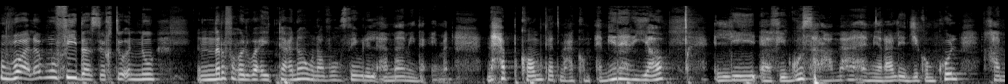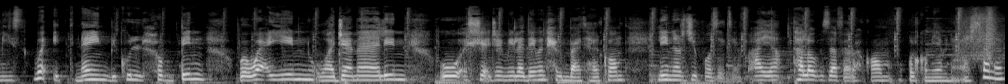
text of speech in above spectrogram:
voilà مفيدة surtout إنه نرفعوا الوعي تاعنا ونافونسيو للأمام دائما. نحبكم. كانت معكم أميرة ريا اللي في قسرة مع أميرة اللي تجيكم كل خميس واثنين بكل حب ووعي وجمال وأشياء جميلة دائما نحب نبعثها لكم l'énergie positive ايا تهلاو بزاف روحكم نقول لكم يا من السلام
